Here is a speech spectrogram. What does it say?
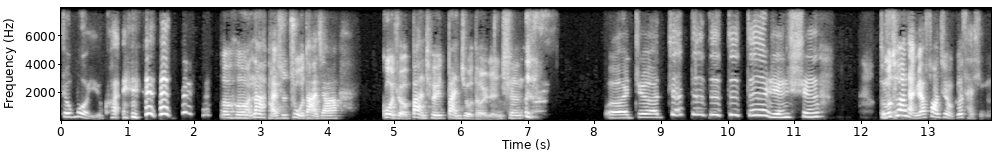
周末愉快。呵呵，那还是祝大家过着半推半就的人生。我这这这这这的人生，怎么突然感觉要放这首歌才行呢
